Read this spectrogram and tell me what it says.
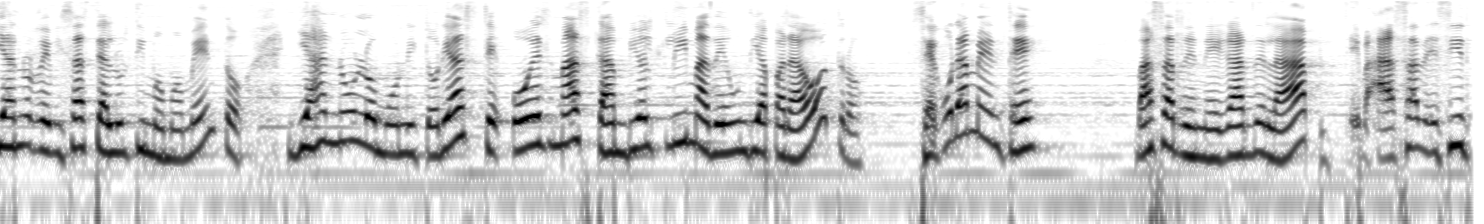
ya no revisaste al último momento, ya no lo monitoreaste o es más, cambió el clima de un día para otro. Seguramente vas a renegar de la app, te vas a decir,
